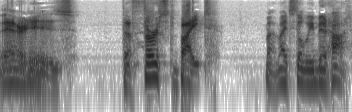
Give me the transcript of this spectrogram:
There it is. The first bite. Might, might still be a bit hot.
